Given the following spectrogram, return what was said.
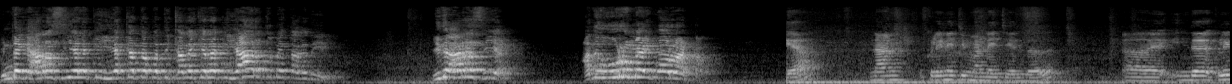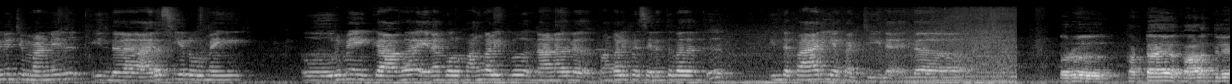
இன்றைக்கு அரசியலுக்கு இயக்கத்தை பத்தி கதைக்கிறதுக்கு யாருக்குமே தகுதி இல்லை. இது அரசியல். அது உரிமை போராட்டம். நான் கிளிநொச்சி மண்ணை சேர்ந்தது. இந்த கிளிநொச்சி மண்ணில் இந்த அரசியல் உரிமை உரிமைக்காக எனக்கு ஒரு பங்களிப்பு நான் அதில் பங்களிப்பை செலுத்துவதற்கு இந்த பாரிய கட்சியில இந்த ஒரு கட்டாய காலத்திலே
